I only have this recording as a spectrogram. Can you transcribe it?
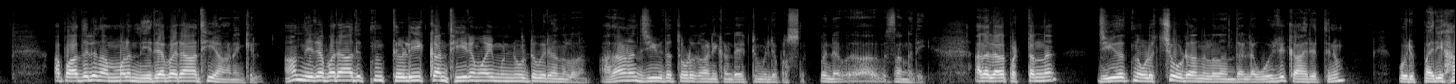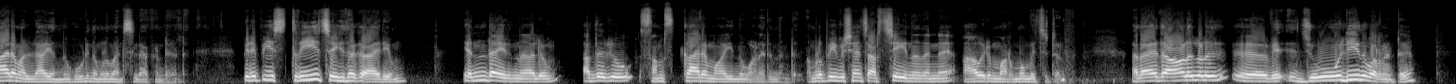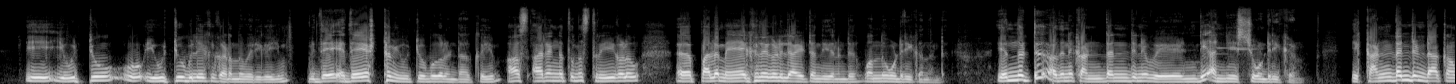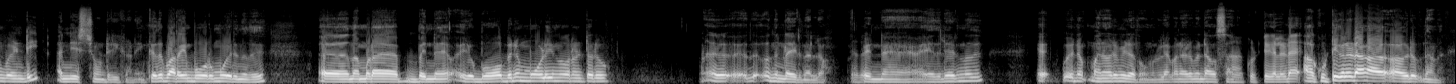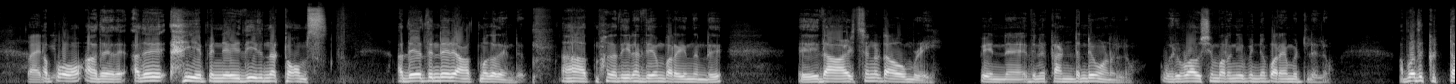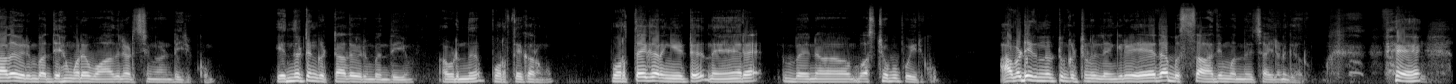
അപ്പോൾ അതിൽ നമ്മൾ നിരപരാധിയാണെങ്കിൽ ആ നിരപരാധിത്വം തെളിയിക്കാൻ ധീരമായി മുന്നോട്ട് വരിക എന്നുള്ളതാണ്. അതാണ് ജീവിതത്തോട് കാണിക്കേണ്ട ഏറ്റവും വലിയ പ്രശ്നം പിന്നെ സംഗതി. അതല്ലാതെ പെട്ടെന്ന് ജീവിതത്തിന് ഒളിച്ചോടുക എന്നുള്ളത് എന്തല്ല ഒരു കാര്യത്തിനും ഒരു പരിഹാരമല്ല എന്നുകൂടി നമ്മൾ മനസ്സിലാക്കേണ്ടതുണ്ട്. പിന്നെ ഇപ്പോൾ ഈ സ്ത്രീ ചെയ്ത കാര്യം എന്തായിരുന്നാലും അതൊരു സംസ്കാരമായി ഇന്ന് വളരുന്നുണ്ട്. നമ്മളിപ്പോൾ ഈ വിഷയം ചർച്ച ചെയ്യുന്നത് തന്നെ ആ ഒരു മർമ്മം വെച്ചിട്ടാണ്. അതായത് ആളുകൾ ജോലി എന്ന് പറഞ്ഞിട്ട് ഈ യൂട്യൂബ് യൂട്യൂബിലേക്ക് കടന്നു വരികയും വിദേ യഥേഷ്ടം യൂട്യൂബുകൾ ഉണ്ടാക്കുകയും ആ ആ രംഗത്ത് നിന്ന് സ്ത്രീകൾ പല മേഖലകളിലായിട്ട് എന്ത് ചെയ്യുന്നുണ്ട്? വന്നുകൊണ്ടിരിക്കുന്നുണ്ട്. എന്നിട്ട് അതിന് കണ്ടന്റിന് വേണ്ടി അന്വേഷിച്ചുകൊണ്ടിരിക്കുകയാണ്. ഈ കണ്ടന്റ് ഉണ്ടാക്കാൻ വേണ്ടി അന്വേഷിച്ചുകൊണ്ടിരിക്കുകയാണ്. എനിക്കത് പറയുമ്പോൾ ഓർമ്മ വരുന്നത് നമ്മുടെ പിന്നെ ഒരു ബോബനും മോളി എന്ന് പറഞ്ഞിട്ടൊരു ഒന്നുണ്ടായിരുന്നല്ലോ. പിന്നെ ഏതിലായിരുന്നത്? പിന്നെ മനോരമയിലാണ് തോന്നുന്നു അല്ലേ? മനോരമന്റെ അവസാനം. കുട്ടികളുടെ ആ കുട്ടികളുടെ ആ- ഒരു ഇതാണ്. അപ്പോൾ അതെ അതെ. അത് പിന്നെ എഴുതിയിരുന്ന ടോംസ് അദ്ദേഹത്തിന്റെ ഒരു ആത്മകഥയുണ്ട്. ആ ആത്മകഥയിൽ അദ്ദേഹം പറയുന്നുണ്ട് ഇത് ആഴ്ചങ്ങട്ടാവുമ്പോഴേ പിന്നെ ഇതിന് കണ്ടന്റ് വേണമല്ലോ. ഒരു പ്രാവശ്യം പറഞ്ഞ് പിന്നെ പറയാൻ പറ്റില്ലല്ലോ. അപ്പോൾ അത് കിട്ടാതെ വരുമ്പോൾ അദ്ദേഹം കുറേ വാതിലടച്ചങ്ങാണ്ടിരിക്കും എന്നിട്ടും കിട്ടാതെ വരുമ്പോൾ എന്ത് ചെയ്യും? അവിടുന്ന് പുറത്തേക്ക് ഇറങ്ങും പുറത്തേക്ക് ഇറങ്ങിയിട്ട് നേരെ പിന്നെ ബസ് സ്റ്റോപ്പിൽ പോയിരിക്കും. അവിടെ ഇരുന്നിട്ടും കിട്ടണില്ലെങ്കിലും ഏതാ ബസ് ആദ്യം വന്ന് വെച്ചാൽ അതിലാണ് കയറും.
